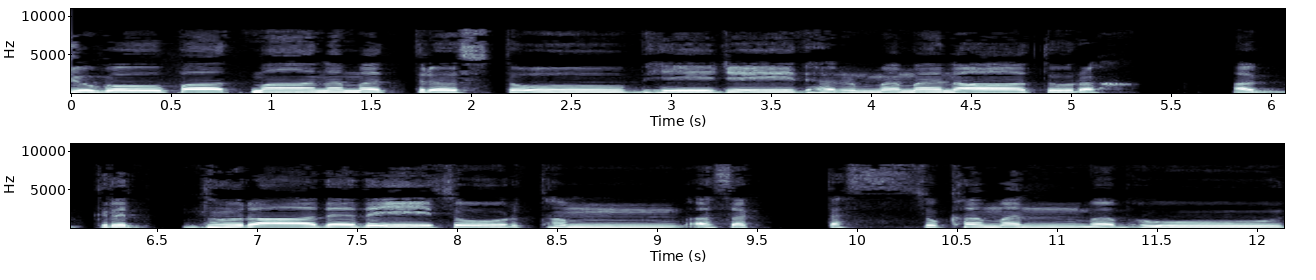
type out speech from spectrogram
युगोपात्मानमत्र स्तो भेजे धर्ममनातुरः अग्रिध्नुराददेशोऽर्थम् असक्तः सुखमन्मभूत्।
